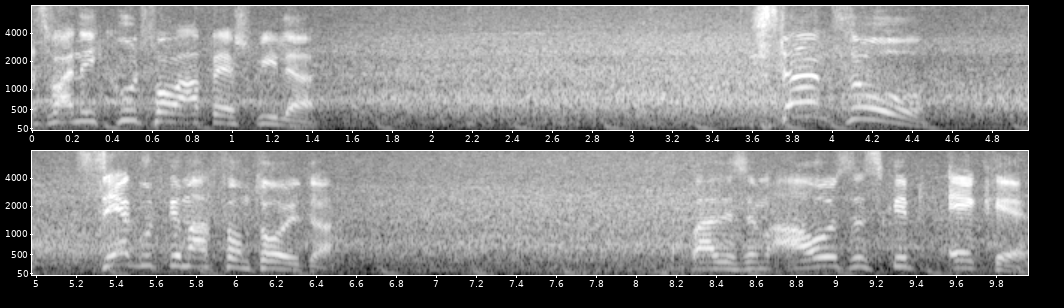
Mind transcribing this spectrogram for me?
Das war nicht gut vom Abwehrspieler. Stanzo. Sehr gut gemacht vom Torhüter. Ball ist im Aus, es gibt Ecke.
